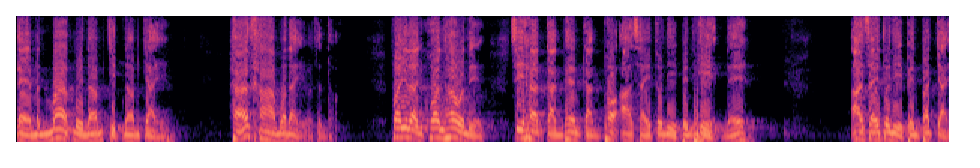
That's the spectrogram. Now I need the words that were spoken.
แต่มันมากด้วยน้ำจิตน้ำใจ หาคาบ่ได้ว่าซั่นเถอะเพราะฉะนั้นคนเฮานี่สิหักกันแพ่งกันเพราะอาศัยตัวนี้เป็นเหตุเด้อาศัยตัวนี้เป็นปัจจัย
